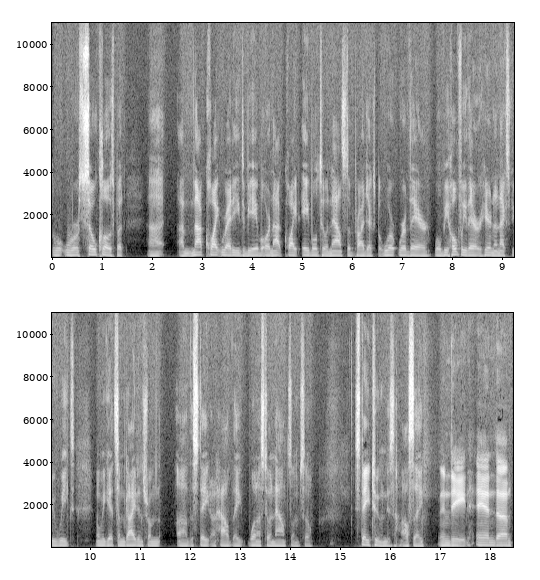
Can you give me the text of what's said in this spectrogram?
We're so close, but uh, I'm not quite ready to be able, or not quite able to announce the projects. But we're we're there. We'll be hopefully there here in the next few weeks when we get some guidance from uh, the state on how they want us to announce them. So stay tuned, as I'll say. Indeed. And um,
